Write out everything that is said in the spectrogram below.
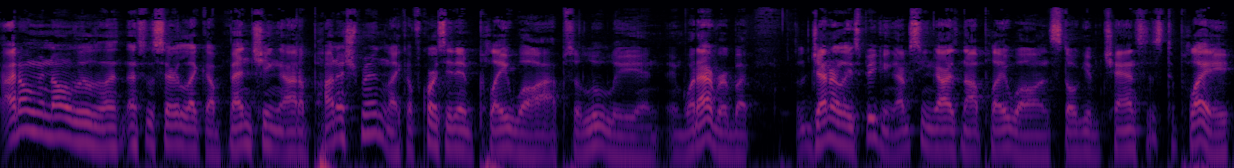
I don't even know if it was necessarily like a benching out of punishment. Like, of course, he didn't play well, absolutely, and, and whatever. But generally speaking, I've seen guys not play well and still give chances to play.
